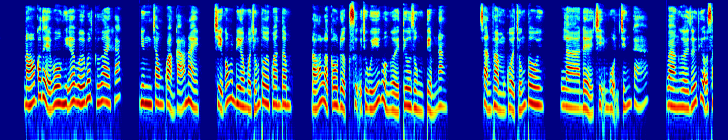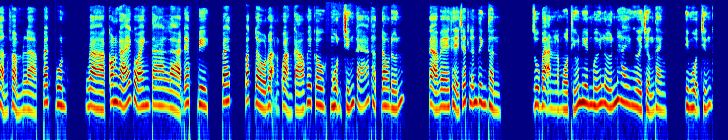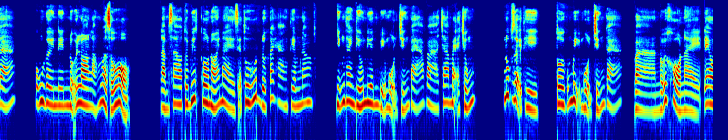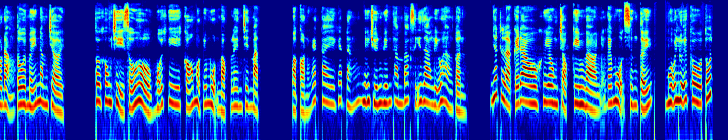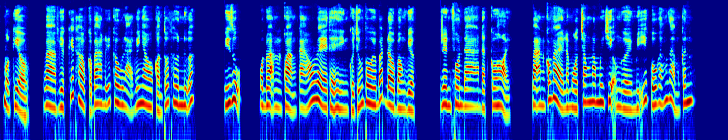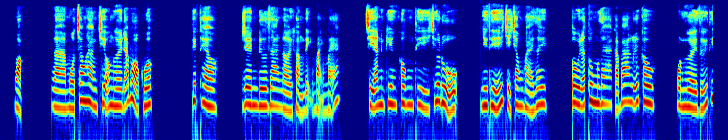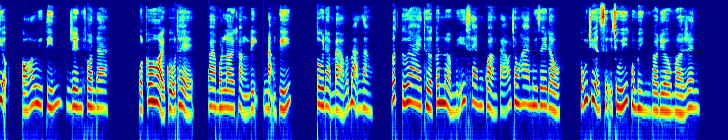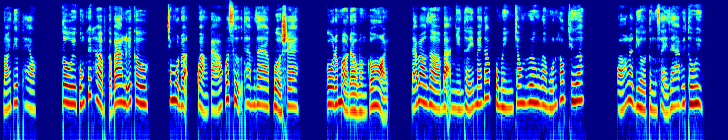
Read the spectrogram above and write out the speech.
Nó có thể vô nghĩa với bất cứ ai khác, nhưng trong quảng cáo này chỉ có một điều mà chúng tôi quan tâm, đó là câu được sự chú ý của người tiêu dùng tiềm năng. Sản phẩm của chúng tôi là để trị mụn trứng cá và người giới thiệu sản phẩm là Petbull và con gái của anh ta là Debbie Pet bắt đầu đoạn quảng cáo với câu mụn trứng cá thật đau đớn, cả về thể chất lẫn tinh thần. Dù bạn là một thiếu niên mới lớn hay người trưởng thành, thì mụn trứng cá cũng gây nên nỗi lo lắng và xấu hổ. Làm sao tôi biết câu nói này sẽ thu hút được khách hàng tiềm năng, những thanh thiếu niên bị mụn trứng cá và cha mẹ chúng. Lúc dậy thì tôi cũng bị mụn trứng cá và nỗi khổ này đeo đẳng tôi mấy năm trời. Tôi không chỉ xấu hổ mỗi khi có một cái mụn mọc lên trên mặt, mà còn ghét cay ghét đắng những chuyến viếng thăm bác sĩ da liễu hàng tuần. Nhất là cái đau khi ông chọc kim vào những cái mụn sưng tấy, mỗi lưỡi câu tốt một kiểu và việc kết hợp cả ba lưỡi câu lại với nhau còn tốt hơn nữa. Ví dụ, một đoạn quảng cáo về thể hình của chúng tôi bắt đầu bằng việc Jane Fonda đặt câu hỏi bạn có phải là một trong 50 triệu người Mỹ cố gắng giảm cân? Hoặc là một trong hàng triệu người đã bỏ cuộc? Tiếp theo, Jane đưa ra lời khẳng định mạnh mẽ. Chỉ ăn kiêng không thì chưa đủ. Như thế chỉ trong vài giây, tôi đã tung ra cả ba lưỡi câu. Một người giới thiệu có uy tín Jane Fonda. Một câu hỏi cụ thể và một lời khẳng định nặng ký. Tôi đảm bảo với bạn rằng bất cứ ai thừa cân ở Mỹ xem quảng cáo trong 20 giây đầu cũng chuyển sự chú ý của mình vào điều mà Jane nói tiếp theo. Tôi cũng kết hợp cả ba lưỡi câu trong một đoạn quảng cáo có sự tham gia của Cher, cô đã mở đầu bằng câu hỏi Đã bao giờ bạn nhìn thấy mái tóc của mình trong gương và muốn khóc chưa? Đó là điều từng xảy ra với tôi.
